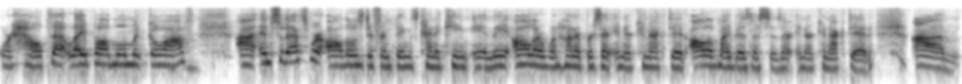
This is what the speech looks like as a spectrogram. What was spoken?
or help that light bulb moment go off. Uh, and so that's where all those different things kind of came in. They all are 100% interconnected. All of my businesses are interconnected. Um,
